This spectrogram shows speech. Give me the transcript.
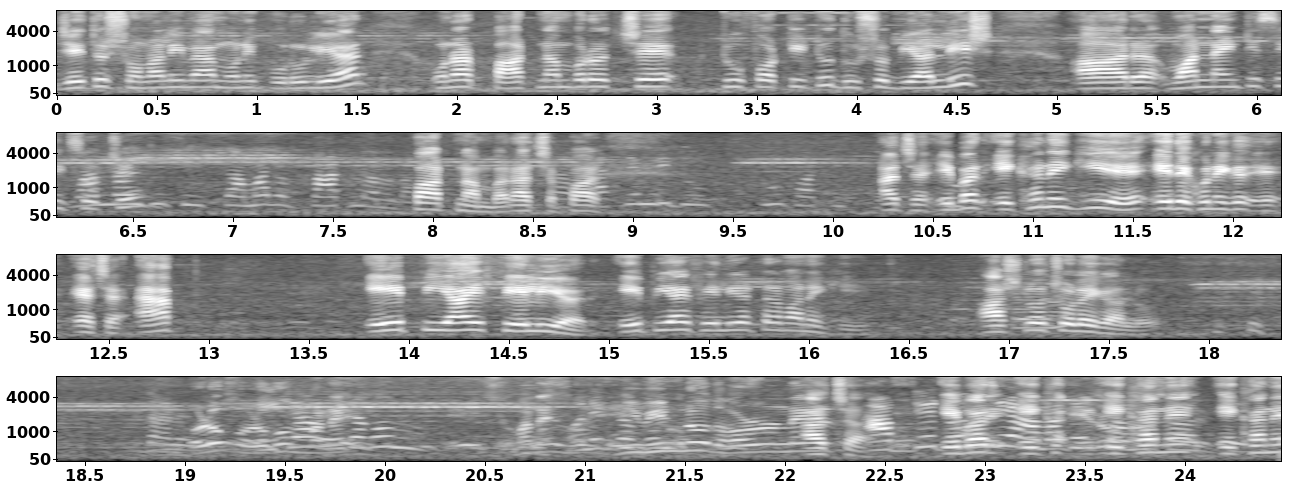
যেহেতু সোনালি ম্যাম উনি পুরুলিয়ার ওনার পার্ট নাম্বার হচ্ছে টু ফর্টি টু দুশো বিয়াল্লিশ আর ওয়ান নাইনটি সিক্স হচ্ছে পার্ট নাম্বার আচ্ছা পার্ট আচ্ছা এবার এখানে গিয়ে এই দেখুন এ- আচ্ছা অ্যাপ এপিআই ফেলিয়ার এপিআই ফেলিয়ারটার মানে কি? আসলো চলে গেল। ওরকম- মানে- মানে বিভিন্ন ধরনের আচ্ছা এবার এখানে এখানে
